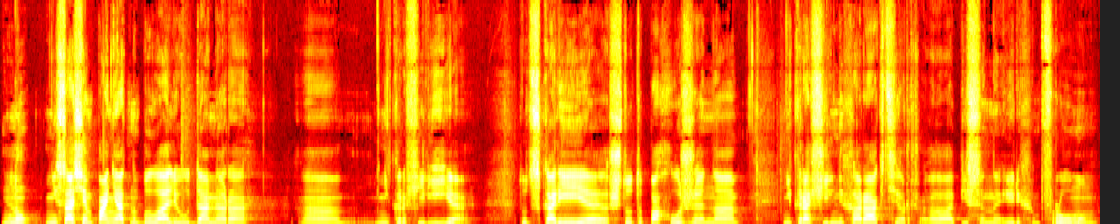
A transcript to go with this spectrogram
Ну, не совсем понятно, была ли у Дамера э, некрофилия. Тут скорее что-то похожее на некрофильный характер, э, описанный Эрихом Фромом.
